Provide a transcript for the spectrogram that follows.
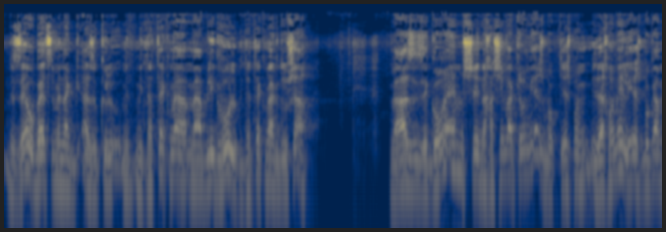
בזה הוא בעצם מנג... אז הוא כאילו מתנתק מה, מהבלי גבול, מתנתק מהקדושה. ואז זה גורם שנחשים ועקרבים יש בו, כי יש בו, בדרך ממילא יש בו גם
